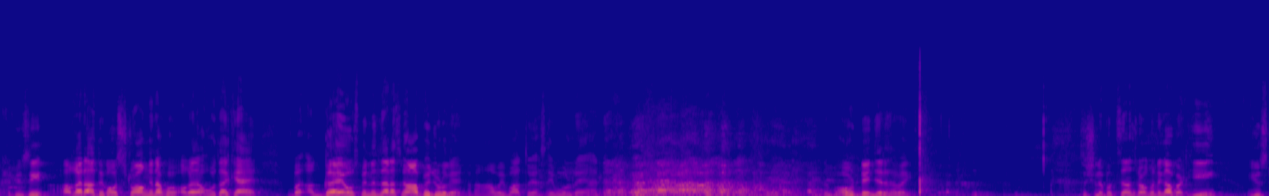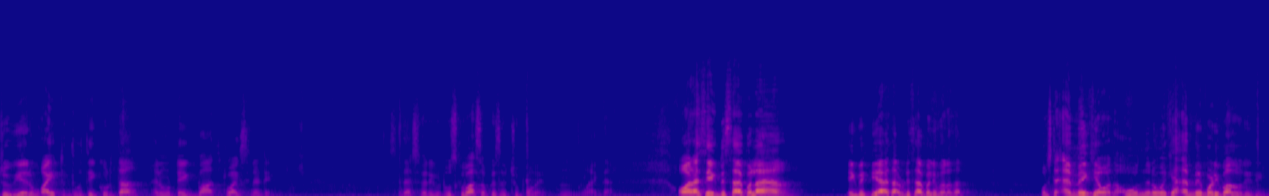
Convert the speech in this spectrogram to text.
if you see अगर आप देखो स्ट्रॉन्ग इनफ हो, अगर होता क्या है गए उसमें निंदा रस में आप भी जुड़ गए। हाँ भाई, बात तो ऐसा सही बोल रहे हैं यार। तो बहुत डेंजरस है भाई। तो शिल भक्तिदान राव ने कहा but he used to wear white dhoti kurta and वो take bath twice in a day that's very good उसके बाद सबके सब चुप हो गए। लाइक दैट और ऐसे एक डिसाइपल आया। एक व्यक्ति आया था डिसाइपल ही बना था। उसने एम किया हुआ था। उस दिनों में क्या एम बड़ी बात होती थी?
